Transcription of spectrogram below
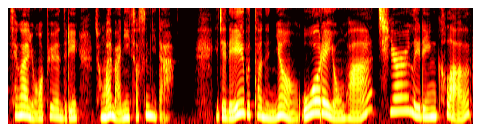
생활 영어 표현들이 정말 많이 있었습니다. 이제 내일부터는요, 5월의 영화 Cheerleading Club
